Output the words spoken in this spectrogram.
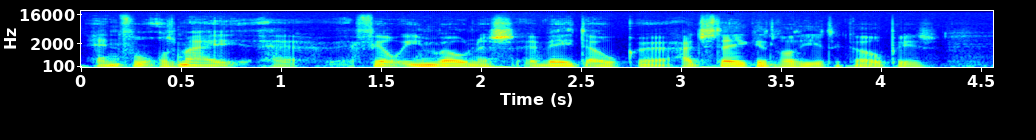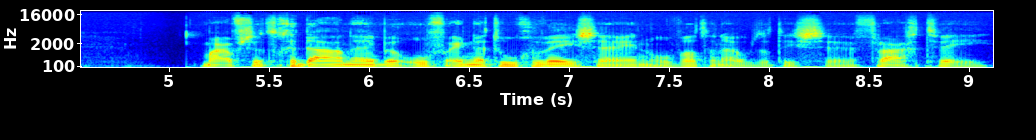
En volgens mij, veel inwoners weten ook uitstekend wat hier te koop is. Maar of ze het gedaan hebben of er naartoe geweest zijn of wat dan ook, dat is eh, vraag 2.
